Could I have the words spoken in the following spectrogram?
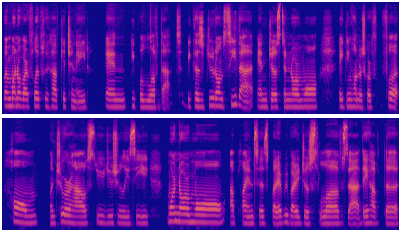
when one of our flips, we have KitchenAid, and people love that because you don't see that in just a normal 1800 square foot home on Sugar House. You usually see more normal appliances, but everybody just loves that. They have the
